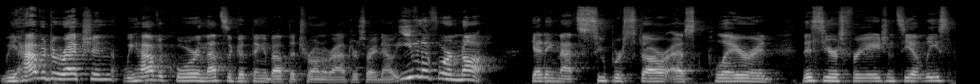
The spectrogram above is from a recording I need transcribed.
we have a direction, we have a core, and that's the good thing about the Toronto Raptors right now. Even if we're not getting that superstar esque player in this year's free agency, at least,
